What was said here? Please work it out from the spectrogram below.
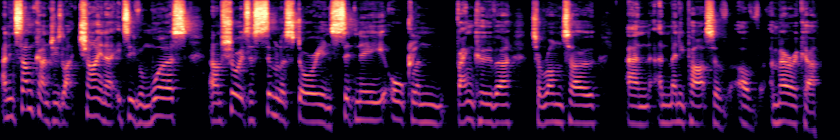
And in some countries like China, it's even worse. And I'm sure it's a similar story in Sydney, Auckland, Vancouver, Toronto, and and many parts of of America.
